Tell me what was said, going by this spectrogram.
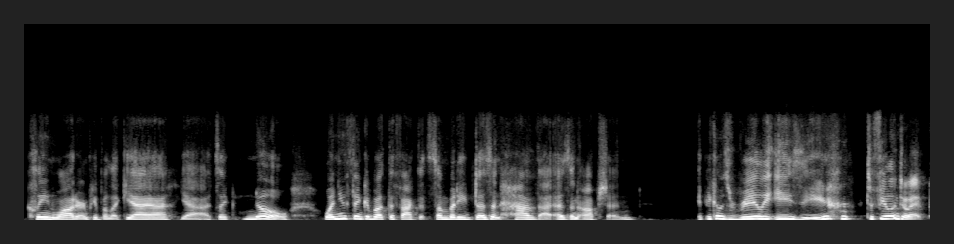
clean water. And people are like, yeah, yeah. It's like, no. When you think about the fact that somebody doesn't have that as an option, it becomes really easy to feel into it.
